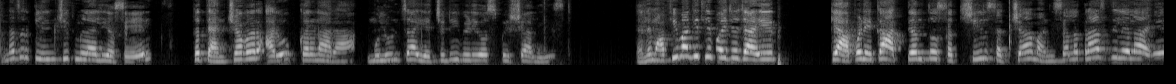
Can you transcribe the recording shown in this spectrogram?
त्यांना जर क्लीन चिट मिळाली असेल तर त्यांच्यावर आरोप करणारा मुलुंडचा एच डी व्हिडिओ स्पेशालिस्ट त्याने माफी मागितली पाहिजे जाहीर की आपण एका अत्यंत सत्शील सच्च्या माणसाला त्रास दिलेला आहे.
